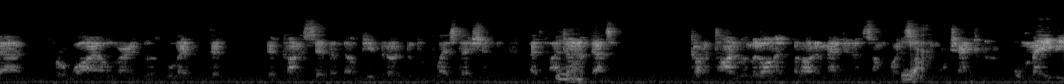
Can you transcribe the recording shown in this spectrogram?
that for a while, right? Well, they, they, they've kind of said that they'll keep it open for PlayStation. I, I don't know if that's got a time limit on it, but I'd imagine at some point Yeah. something will change. Or maybe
